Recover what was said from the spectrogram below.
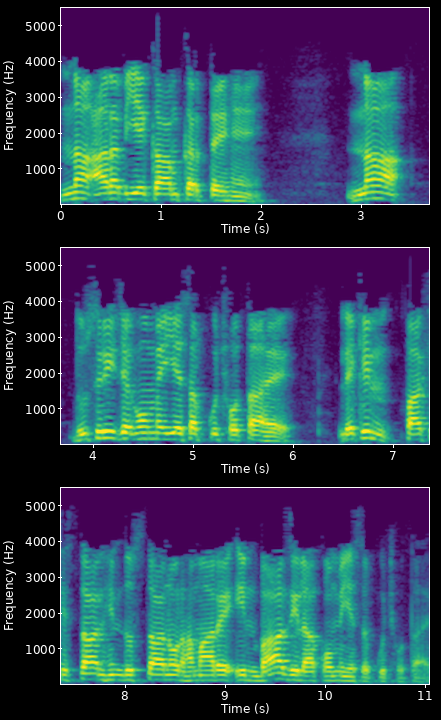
نہ عرب یہ کام کرتے ہیں، نہ دوسری جگہوں میں یہ سب کچھ ہوتا ہے، لیکن پاکستان، ہندوستان اور ہمارے ان بعض علاقوں میں یہ سب کچھ ہوتا ہے۔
